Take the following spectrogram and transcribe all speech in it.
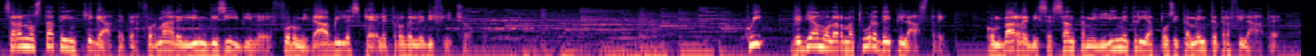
saranno state impiegate per formare l'invisibile e formidabile scheletro dell'edificio. Qui vediamo l'armatura dei pilastri, con barre di 60 mm appositamente trafilate.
